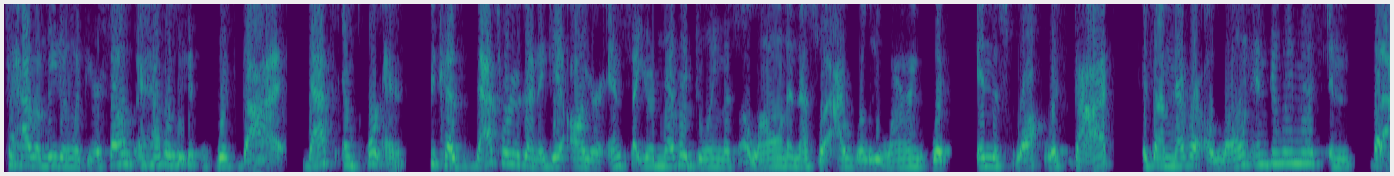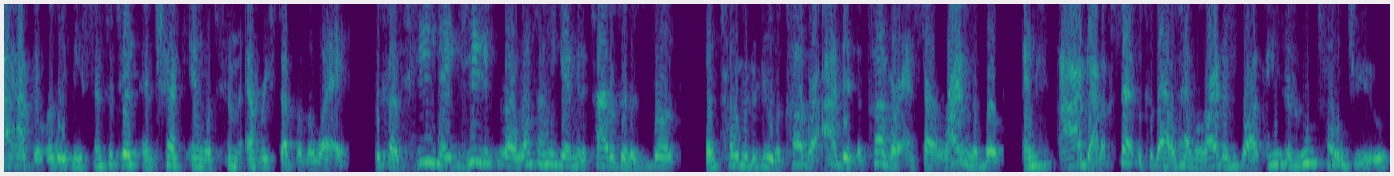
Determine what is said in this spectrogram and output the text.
to have a meeting with yourself and have a meeting with god that's important because that's where you're going to get all your insight. You're never doing this alone. And that's what i really learned with in this walk with god is I'm never alone in doing this. And but I have to really be sensitive and check in with him every step of the way. Because he made he girl, one time he gave me the title to this book and told me to do the cover. I did the cover and started writing the book. And I got upset because I was having writer's block. And he said, Who told you?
